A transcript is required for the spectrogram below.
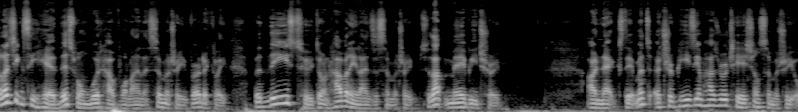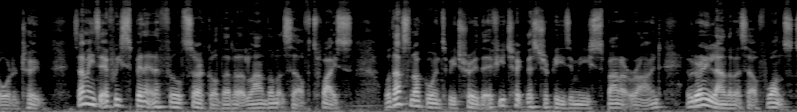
Well, as you can see here, this one would have one line of symmetry vertically, but these two don't have any lines of symmetry, so that may be true. Our next statement, a trapezium has rotational symmetry order 2. So that means that if we spin it in a full circle that it'll land on itself twice. Well that's not going to be true, that if you took this trapezium and you span it around, it would only land on itself once.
